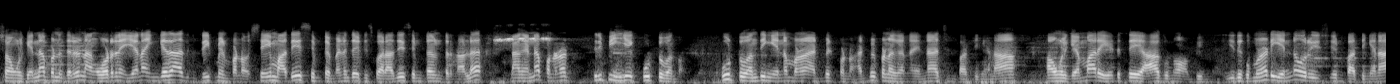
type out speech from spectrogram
ஸோ அவங்களுக்கு என்ன பண்ண தெரியல. நாங்கள் உடனே ஏன்னா இங்கே தான் அதுக்கு ட்ரீட்மெண்ட் பண்ணோம். சேம் அதே சிம்டம் மெனஞ்சைட்டிஸ் வர அதே சிம்டம்ன்றனால நாங்கள் என்ன பண்ணோம்னா திருப்பி இங்கேயே கூட்டு வந்தோம். கூட்டு வந்து இங்கே என்ன பண்ணோம் அட்மிட் பண்ணோம். அட்மிட் பண்ண என்ன ஆச்சுன்னு பார்த்தீங்கன்னா அவங்களுக்கு எம்ஆர்ஐ எடுத்தே ஆகணும் அப்படின்னு. இதுக்கு முன்னாடி என்ன ஒரு விஷயம்னு பார்த்தீங்கன்னா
